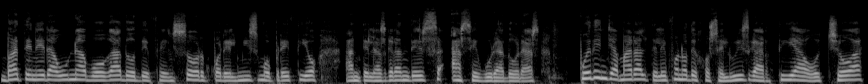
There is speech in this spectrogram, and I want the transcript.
va a tener a un abogado defensor por el mismo precio ante las grandes aseguradoras pueden llamar al teléfono de José Luis García Ochoa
